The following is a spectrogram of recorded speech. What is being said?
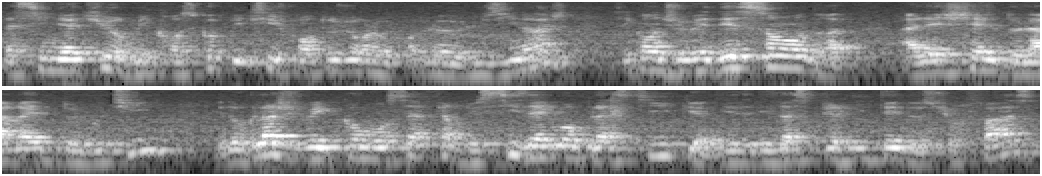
la signature microscopique, si je prends toujours l'usinage, c'est quand je vais descendre à l'échelle de l'arête de l'outil, et donc là je vais commencer à faire du cisaillement plastique, des, aspérités de surface,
